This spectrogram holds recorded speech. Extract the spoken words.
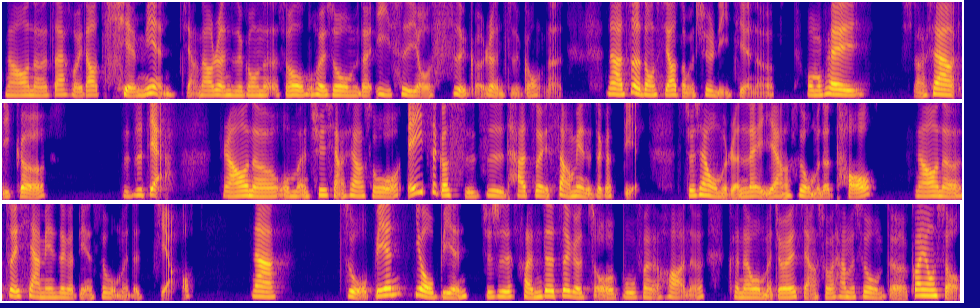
然后呢，再回到前面讲到认知功能的时候，我们会说我们的意识有四个认知功能。那这东西要怎么去理解呢？我们可以想象一个十字架，然后呢，我们去想象说，诶，这个十字它最上面的这个点，就像我们人类一样，是我们的头。然后呢，最下面这个点是我们的脚。那左边、右边就是横的这个轴的部分的话呢，可能我们就会想说，他们是我们的惯用手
